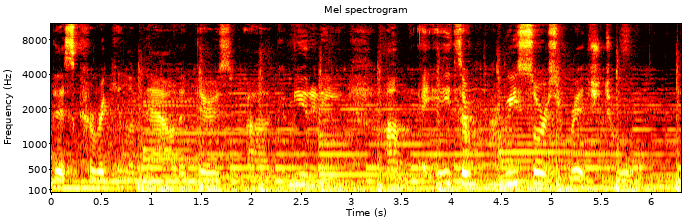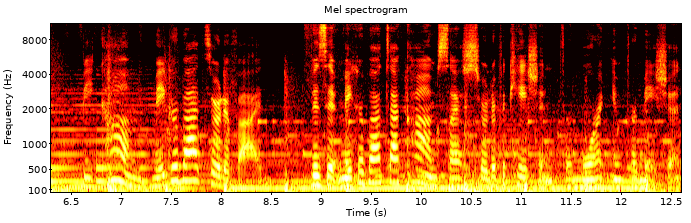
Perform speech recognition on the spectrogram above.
this curriculum now, that there's uh, community. Um, it's a resource-rich tool. Become MakerBot certified. Visit makerbot.com slash certification for more information.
